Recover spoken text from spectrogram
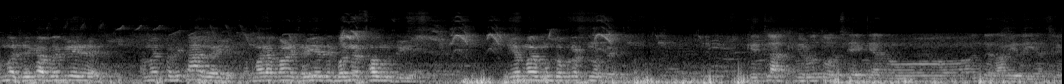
અમારી જગ્યા બગડી જાય અમે પછી કાં જઈએ? અમારા પાણી થઈએ તો બંધ થવું જોઈએ. એ અમારો મોટો પ્રશ્ન છે. કેટલા ખેડૂતો છે કે આનો અંદર આવી રહ્યા છે?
